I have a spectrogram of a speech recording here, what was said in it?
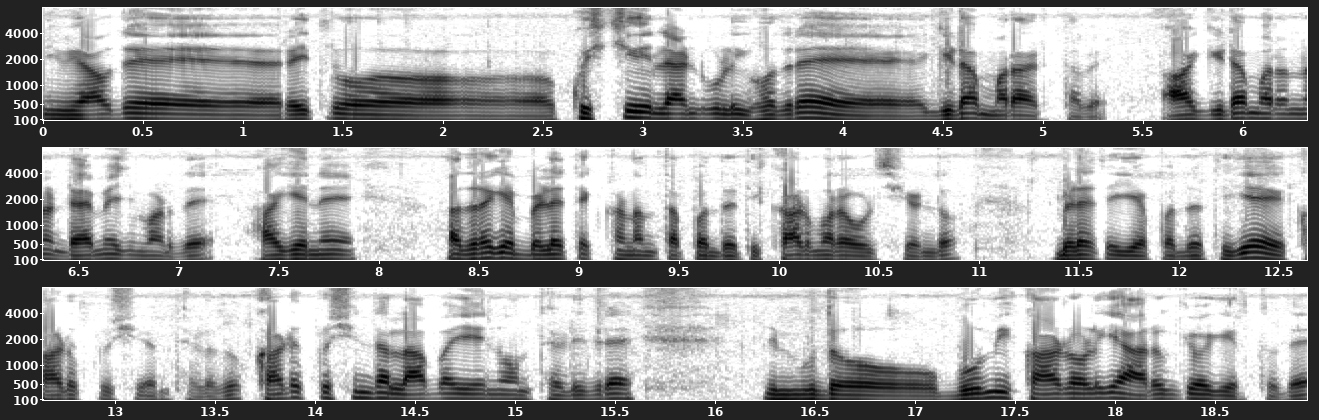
ನೀವು ಯಾವುದೇ ರೈತರು ಖುಷ್ಕಿ ಲ್ಯಾಂಡ್ಗಳಿಗೆ ಹೋದರೆ ಗಿಡ ಮರ ಇರ್ತವೆ. ಆ ಗಿಡ ಮರನ ಡ್ಯಾಮೇಜ್ ಮಾಡಿದೆ ಹಾಗೆಯೇ ಅದರಾಗೆ ಬೆಳೆ ತೆಕ್ಕೊಳ್ಳೋಂಥ ಪದ್ಧತಿ, ಕಾಡು ಮರ ಉಳಿಸ್ಕೊಂಡು ಬೆಳೆ ತೆಗೆಯೋ ಪದ್ಧತಿಗೆ ಕಾಡು ಕೃಷಿ ಅಂತ ಹೇಳೋದು. ಕಾಡು ಕೃಷಿಯಿಂದ ಲಾಭ ಏನು ಅಂತ ಹೇಳಿದರೆ ನಿಮ್ಮದು ಭೂಮಿ ಕಾಡೊಳಗೆ ಆರೋಗ್ಯವಾಗಿರ್ತದೆ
